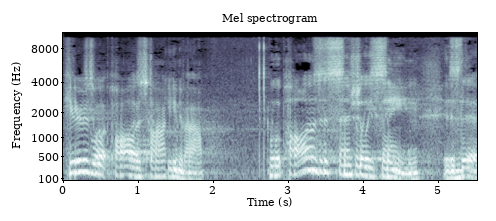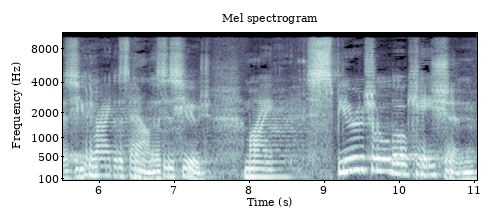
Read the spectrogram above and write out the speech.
Here's what Paul is talking about. What Paul is essentially saying is this. You can write this down. This is huge. My spiritual location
